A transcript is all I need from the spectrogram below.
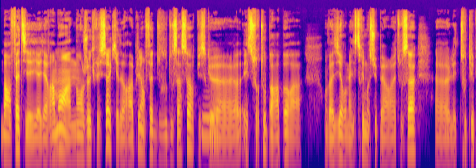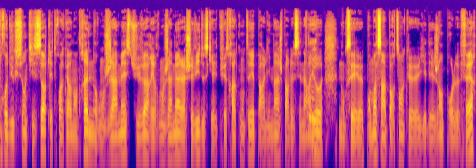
Bah en fait, il y, a vraiment un enjeu crucial qui est de rappeler en fait d'où ça sort, puisque mmh. euh, et surtout par rapport à, on va dire, au mainstream, au super tout ça, euh, les, toutes les productions qui sortent, les trois quarts d'entre elles n'auront jamais, si tu veux, arriveront jamais à la cheville de ce qui a pu être raconté par l'image, par le scénario. Donc c'est, pour moi, c'est important qu'il y ait des gens pour le faire.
